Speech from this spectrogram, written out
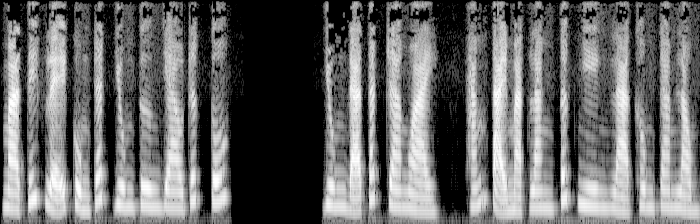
Mà tiết lễ cùng trách Dung tương giao rất tốt. Dung đã tách ra ngoài, hắn tại Mạc Lăng tất nhiên là không cam lòng.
